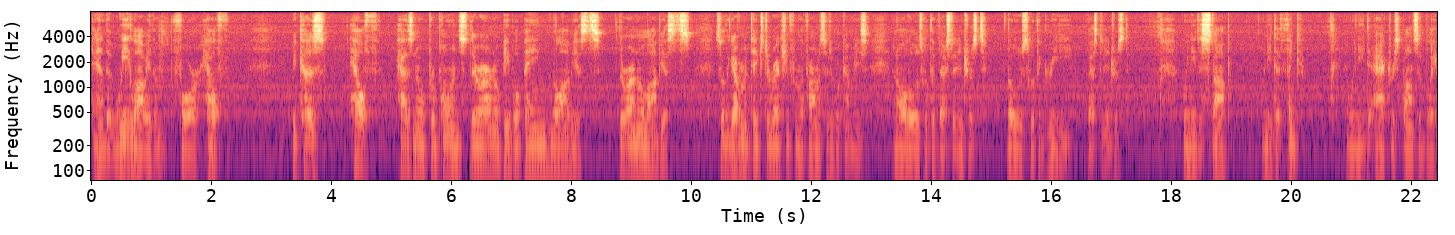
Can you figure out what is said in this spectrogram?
and that we lobby them for health. Because health has no proponents, there are no people paying the lobbyists. There are no lobbyists. So the government takes direction from the pharmaceutical companies and all those with a vested interest, those with a greedy vested interest. We need to stop, we need to think, and we need to act responsibly.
